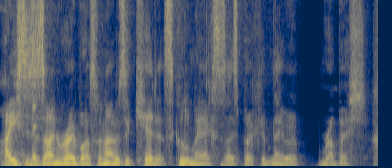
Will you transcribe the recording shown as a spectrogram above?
I used to design robots when I was a kid at school in my exercise book, and they were rubbish.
